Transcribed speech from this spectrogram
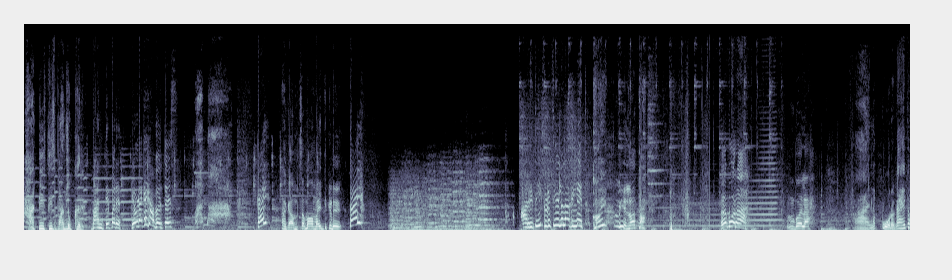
हा तीच तीच बांध लवकर. बांधते परत. एवढा काय घाबरतोयस? काय? अगं आमचा मामा आहे तिकडं. काय? अरे ते इकडेच यायला लागलेत. काय? मेलो आता. बोरा. बोला. आयला पोरगा आहे का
